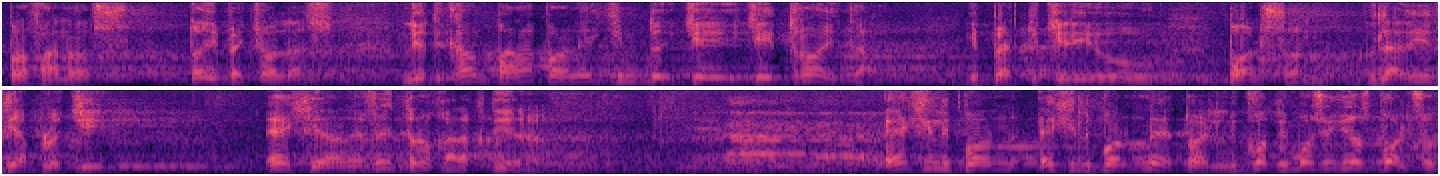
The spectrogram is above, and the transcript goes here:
προφανώς το είπε κιόλας, διότι κάνουν παράπονα λέει και, και, και η Τρόικα υπέρ του κυρίου Πόλσον. Δηλαδή η διαπλοκή έχει έναν ευρύτερο χαρακτήρα. Έχει λοιπόν, έχει λοιπόν, ναι, το ελληνικό δημόσιο και ο κύριος Πόλσον.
